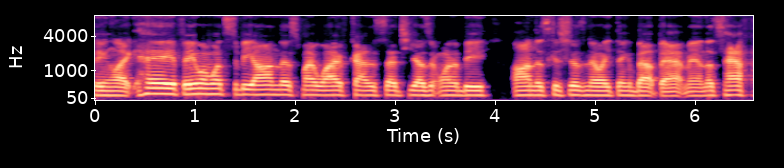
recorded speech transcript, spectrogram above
being like, hey, if anyone wants to be on this, my wife kind of said she doesn't want to be on this because she doesn't know anything about Batman. That's half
